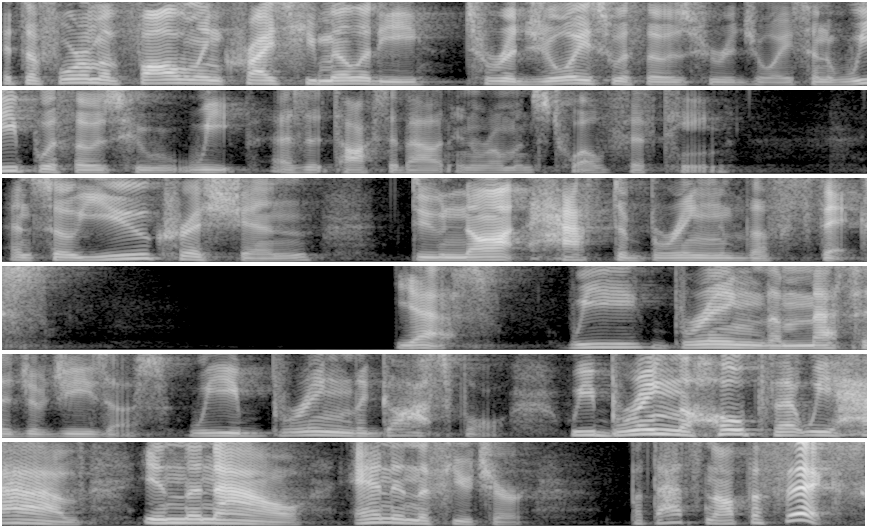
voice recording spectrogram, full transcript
It's a form of following Christ's humility to rejoice with those who rejoice and weep with those who weep, as it talks about in Romans 12 15. And so, you, Christian, do not have to bring the fix. Yes, we bring the message of Jesus. We bring the gospel. We bring the hope that we have in the now and in the future. But that's not the fix.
